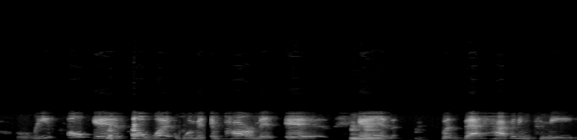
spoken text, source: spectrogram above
refocus on what women empowerment is. Mm-hmm. And but that happening to me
